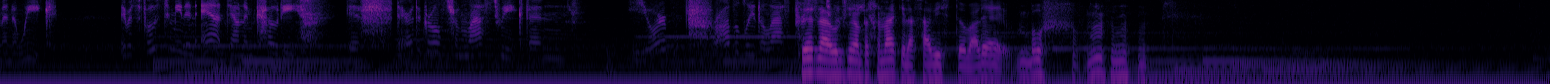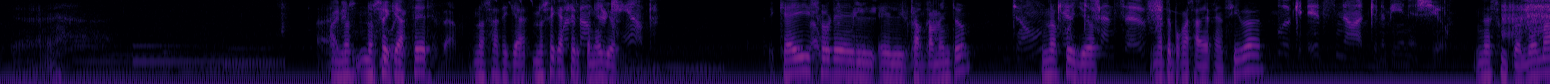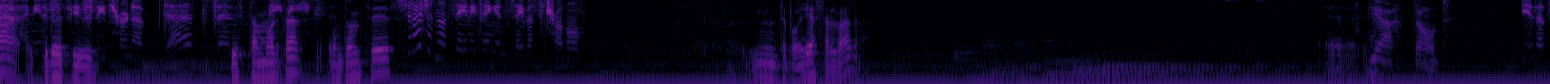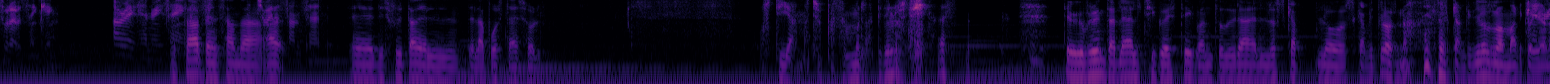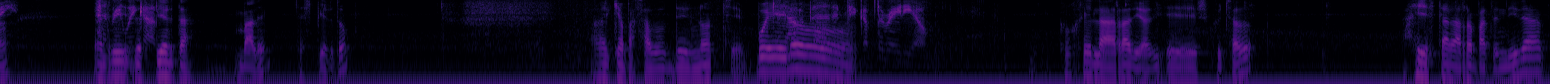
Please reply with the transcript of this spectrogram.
Tú eres la última persona que las ha visto, ¿vale? Uf. no, no, sé qué hacer. No sé, qué, no sé qué hacer con ello. ¿Qué hay sobre el, el campamento? No fui yo. No te pongas a defensiva. No es un problema. Quiero decir, si están muertas, entonces... ¿Te podría salvar? Eh, Estaba pensando, a, eh, disfruta del, de la puesta de sol. Hostia, macho, pasan muy rápido los días. Tengo que preguntarle al chico este cuánto dura los, los capítulos. No, los capítulos los marco yo, ¿no? Henry, despierta. Vale, despierto. A ver qué ha pasado de noche. Bueno. Coge la radio. ¿He escuchado? Ahí está la ropa tendida.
